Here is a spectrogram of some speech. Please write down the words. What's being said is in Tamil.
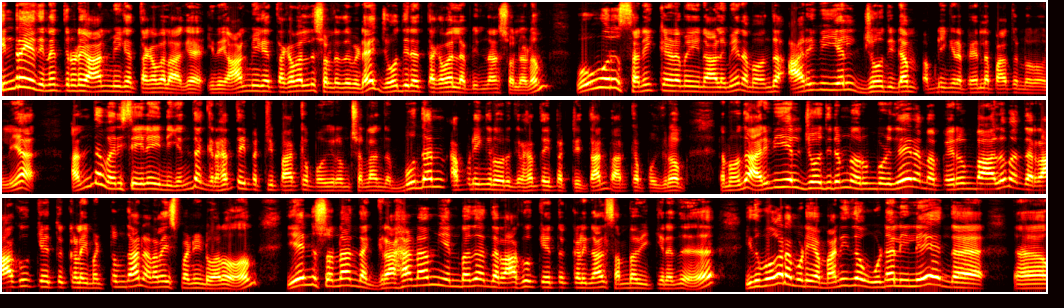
இன்றைய தினத்தினுடைய ஆன்மீக தகவலாக இதை ஆன்மீக தகவல்னு சொல்றதை விட ஜோதிட தகவல் அப்படின்னு தான் சொல்லணும். ஒவ்வொரு சனிக்கிழமையினாலுமே நம்ம வந்து அறிவியல் ஜோதிடம் அப்படிங்கிற பேர்ல பார்த்துட்டு வரோம் இல்லையா? அந்த வரிசையில் இன்னைக்கு எந்த கிரகத்தை பற்றி பார்க்க போகிறோம் சொன்னால் இந்த புதன் அப்படிங்கிற ஒரு கிரகத்தை பற்றி தான் பார்க்க போகிறோம். நம்ம வந்து அறிவியல் ஜோதிடம்னு வரும்பொழுதே நம்ம பெரும்பாலும் அந்த ராகு கேத்துக்களை மட்டும்தான் அனலைஸ் பண்ணிட்டு வரோம். ஏன்னு சொன்னால் அந்த கிரகணம் என்பது அந்த ராகு கேத்துக்களினால் சம்பவிக்கிறது. இதுபோக நம்முடைய மனித உடலிலே இந்த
